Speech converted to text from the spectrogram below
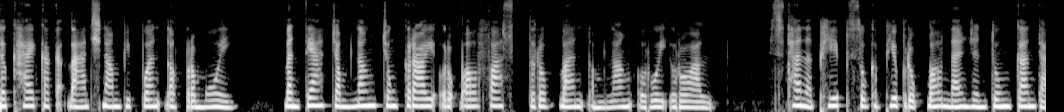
នៅខែកក្កដាឆ្នាំ2016បន្ទះចំណងចុងក្រោយរបស់ Fast ត្រូវបានដំឡើងរួចរាល់ស្ថានភាពសុខភាពរបស់ណានយន្តងកាន់តែ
